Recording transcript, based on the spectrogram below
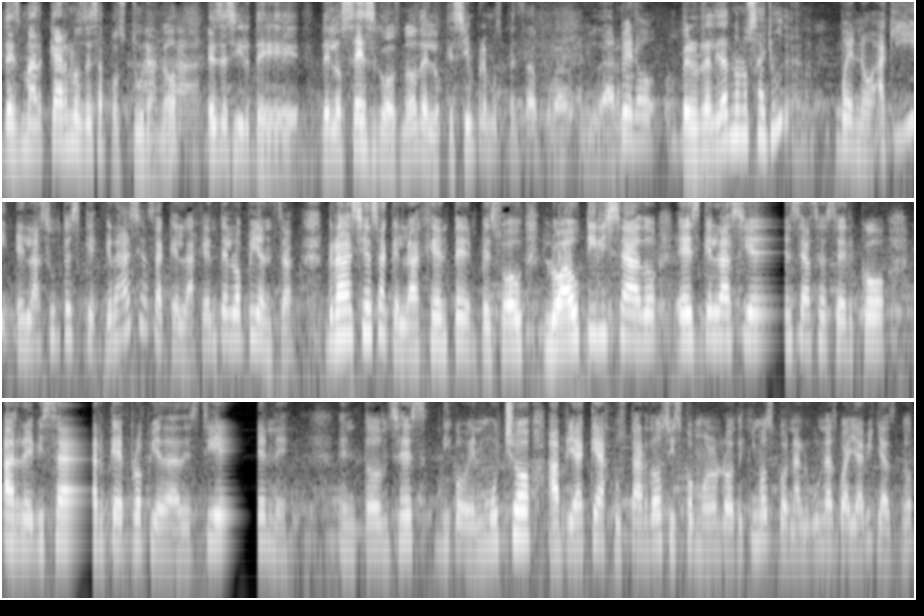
desmarcarnos de esa postura, ¿no? Ajá. Es decir, de, de los sesgos, ¿no? De lo que siempre hemos pensado que va a ayudarnos, pero, Pero en realidad no nos ayudan. Bueno, aquí el asunto es que gracias a que la gente lo piensa, gracias a que la gente empezó, a- lo ha utilizado, es que la ciencia se acercó a revisar qué propiedades tiene. Entonces, digo, en mucho habría que ajustar dosis, como lo dijimos con algunas guayabillas, ¿no?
